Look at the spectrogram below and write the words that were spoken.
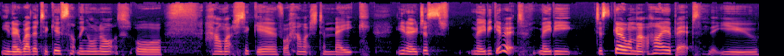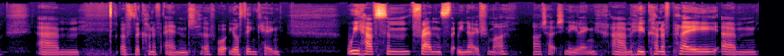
you know, whether to give something or not, or how much to give, or how much to make, you know, just maybe give it. Maybe just go on that higher bit that you, um, of the kind of end of what you're thinking we have some friends that we know from our, our church in Ealing um, who kind of play um,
